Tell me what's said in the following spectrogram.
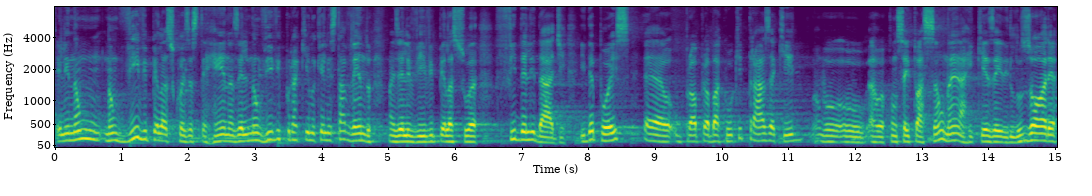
Ele não, não vive pelas coisas terrenas, ele não vive por aquilo que ele está vendo, mas ele vive pela sua fidelidade. E depois é, o próprio Abacuque traz aqui o, a conceituação, né? a riqueza é ilusória,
